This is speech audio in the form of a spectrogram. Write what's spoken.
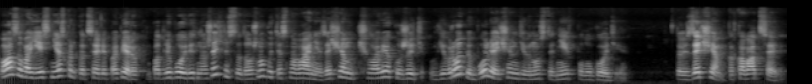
Базово есть несколько целей. Во-первых, под любой вид на жительство должно быть основание. Зачем человеку жить в Европе более чем 90 дней в полугодии? То есть зачем? Какова цель?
